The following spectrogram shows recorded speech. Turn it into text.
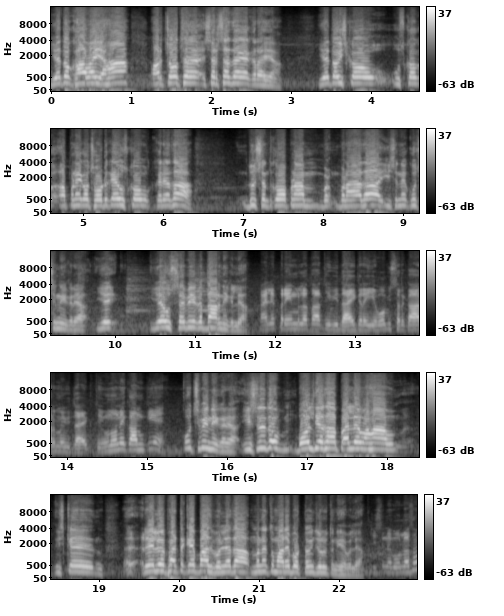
ये तो खावा यहाँ और चौथे सिरसा जगह करा यहाँ ये तो इसको उसको अपने को छोड़ के उसको कराया था। दुष्यंत को अपना बनाया था इसने कुछ नहीं कराया ये ये उससे भी गद्दार निकला। पहले प्रेमलता थी विधायक रही है वो भी सरकार में विधायक थी। उन्होंने काम किए? कुछ भी नहीं कराया इसने तो बोल दिया था पहले वहाँ इसके रेलवे फट के पास बोला था मैंने तुम्हारे वोटों की ज़रूरत नहीं है बोलिया किसने बोला था?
